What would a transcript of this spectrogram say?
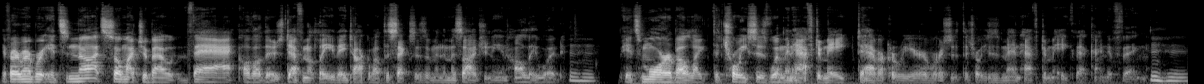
If I remember, it's not so much about that, although there's definitely, they talk about the sexism and the misogyny in Hollywood. Mm-hmm. It's more about like the choices women have to make to have a career versus the choices men have to make, that kind of thing. Mm-hmm.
